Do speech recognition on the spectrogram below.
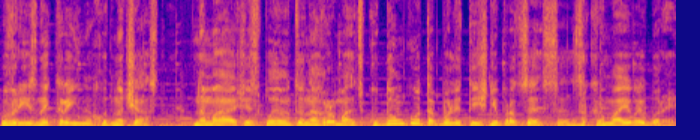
в різних країнах одночасно, намагаючись вплинути на громадську думку та політичні процеси, зокрема і вибори,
